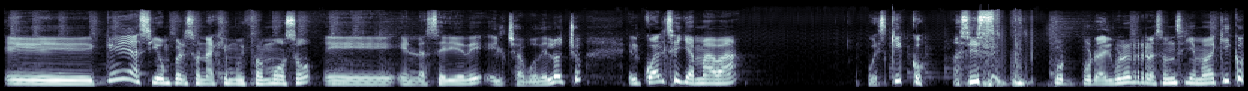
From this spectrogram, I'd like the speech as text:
Eh, que hacía un personaje muy famoso eh, en la serie de El Chavo del Ocho, el cual se llamaba pues Kiko. Así por, por alguna razón se llamaba Kiko.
